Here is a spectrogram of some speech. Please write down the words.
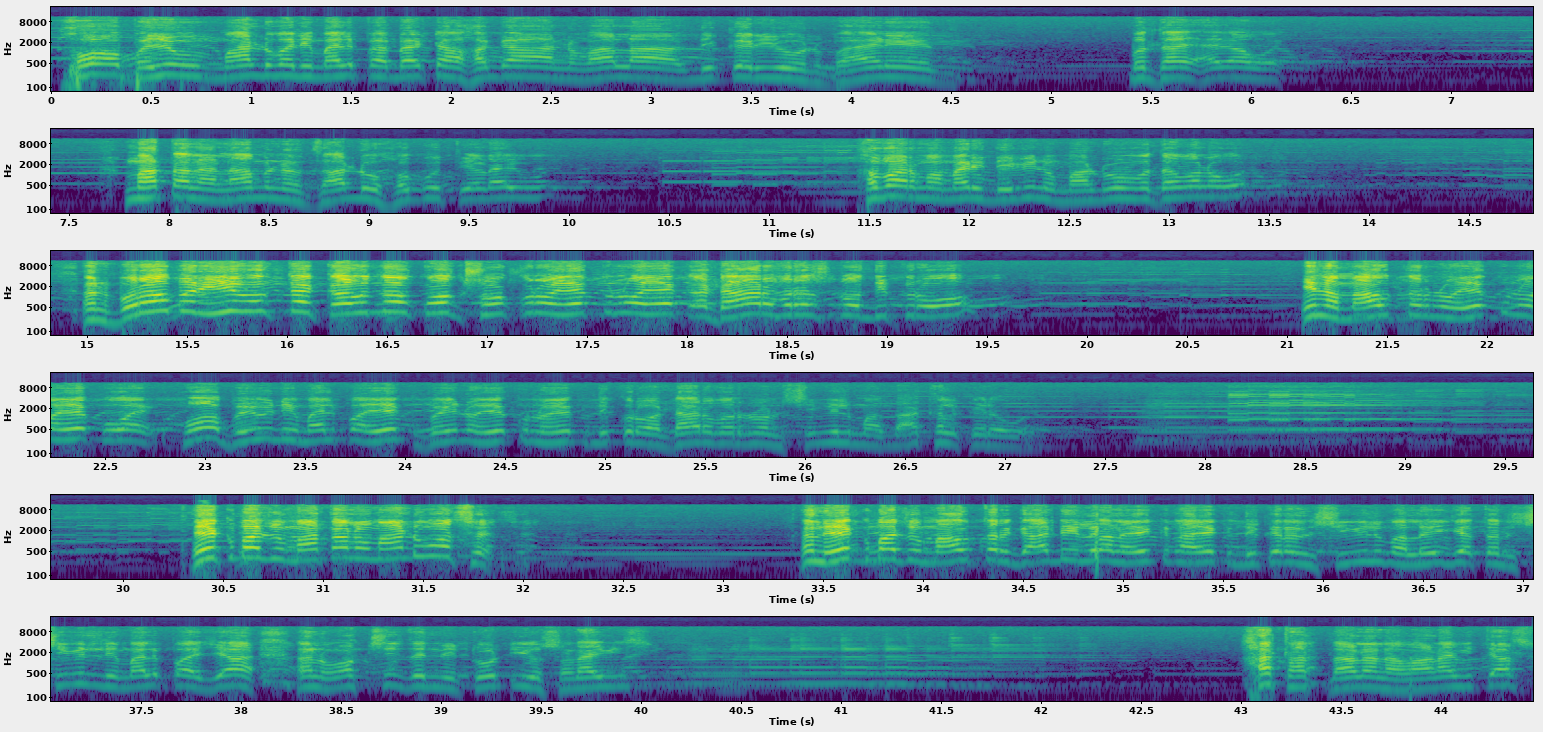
હો ભયું માંડવાની માલપા બેઠા હગા ને વાલા, દીકરીઓ ભાણે બધા આવ્યા હોય. માતાના નામનું જાડું હગું તેડાયું હોય. હવારમાં મારી દેવીનો માંડવો વધાવવાનો હોય. અને બરોબર એ વખતે કળનો કોક છોકરો, એકનો એક અઢાર વર્ષનો દીકરો, એના માવતરનો એકનો એક હોય, હો ભાઈની માલપા એક ભાઈનો એકનો એક દીકરો અઢાર વર્ષનો સિવિલમાં દાખલ કર્યો હોય. એક બાજુ માતાનો માંડવો છે અને એક બાજુ માવતર ગાડી લેવાના એકના એક દીકરાને સિવિલમાં લઈ ગયા અને સિવિલની માલપા જ્યાં અને ઓક્સિજનની ટોટીઓ સડાવી હાથ હાથ દાડાના વાણા વિચાર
